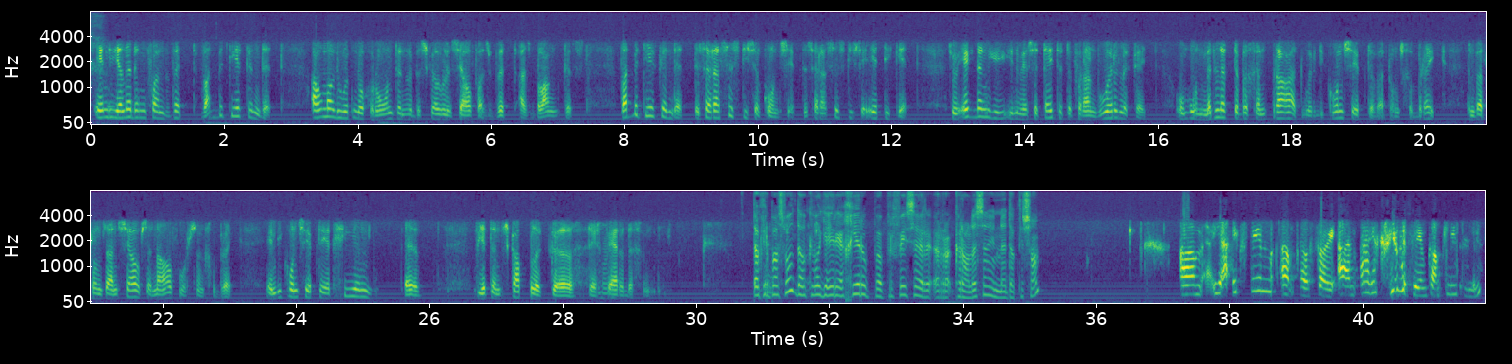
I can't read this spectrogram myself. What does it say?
En die hele ding van wit, wat beteken dit? Almal loop nog rond en hulle beskou hulle self as wit, as blankes. Wat beteken dit? Dis 'n rassistiese konsep, dis 'n rassistiese etiket. So ek dink die universiteit het 'n verantwoordelikheid om onmiddellik te begin praat oor die konsepte wat ons gebruik en wat ons dan selfs in navorsing gebruik. En die konsepte het geen uh, wetenskaplike regverdiging nie. Dr. Boswell, dalk wil jy reageer op uh, professor Karalison en uh, Dr. Shaun? Um, yeah, extreme. Um, oh, sorry. Um, I agree with him completely.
